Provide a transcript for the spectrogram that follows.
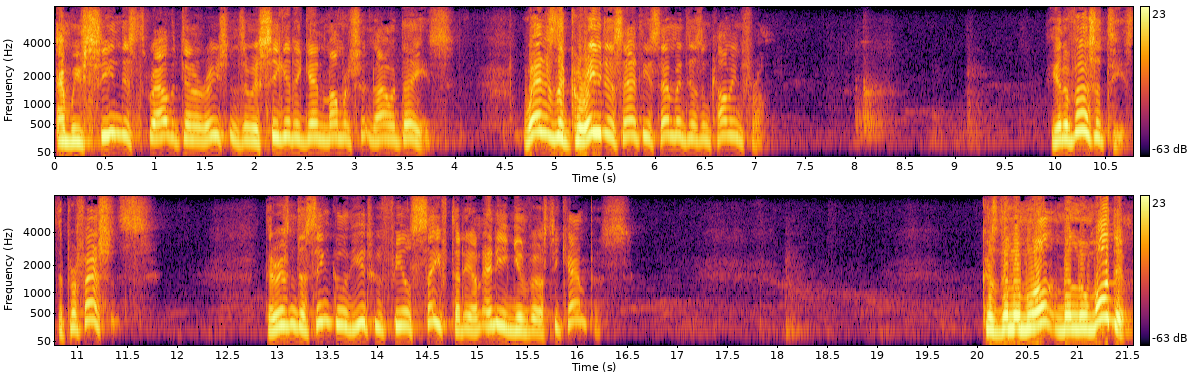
And we've seen this throughout the generations, and we're seeing it again nowadays. Where is the greatest anti Semitism coming from? universities, the professors. There isn't a single youth who feels safe today on any university campus. Because the melumodim,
